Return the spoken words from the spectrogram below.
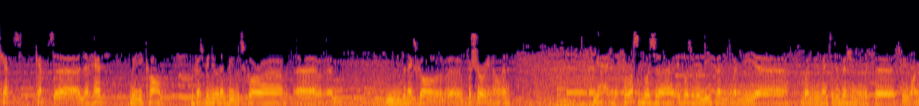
kept kept their head really calm because we knew that we would score um, uh, um, the next goal uh, for sure, you know. And yeah, for us it was uh, it was a relief when when we when we went to the dressing room with three one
